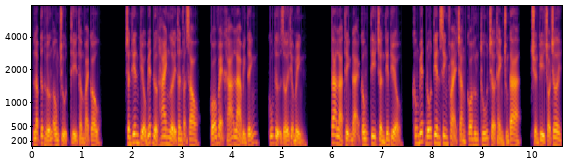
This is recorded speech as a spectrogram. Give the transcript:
lập tức hướng ông chủ thì thầm vài câu. Trần thiên kiều biết được hai người thân phận sau, có vẻ khá là bình tĩnh, cũng tự giới thiệu mình. Ta là thịnh đại công ty trần thiên kiều không biết đỗ tiên sinh phải chăng có hứng thú trở thành chúng ta, truyền kỳ trò chơi,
